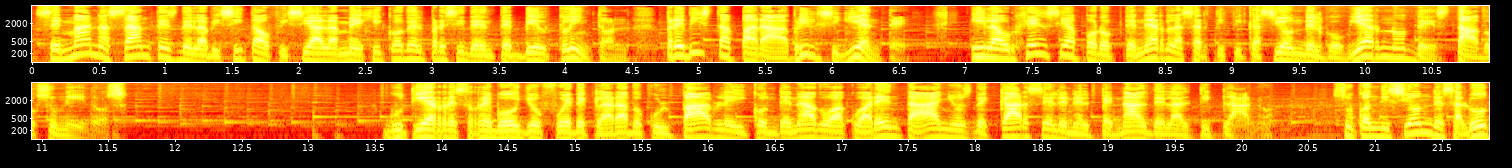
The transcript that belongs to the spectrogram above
semanas antes de la visita oficial a México del presidente Bill Clinton, prevista para abril siguiente, y la urgencia por obtener la certificación del gobierno de Estados Unidos. Gutiérrez Rebollo fue declarado culpable y condenado a 40 años de cárcel en el penal del Altiplano. Su condición de salud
